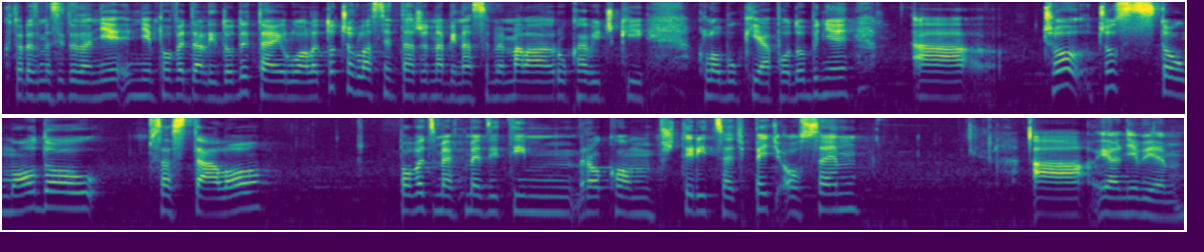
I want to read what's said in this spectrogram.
ktoré sme si teda ne, nepovedali do detailu, ale to, čo vlastne tá žena by na sebe mala, rukavičky, klobúky a podobne. A čo, čo s tou módou sa stalo, povedzme medzi tým rokom 45-8 a ja neviem,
